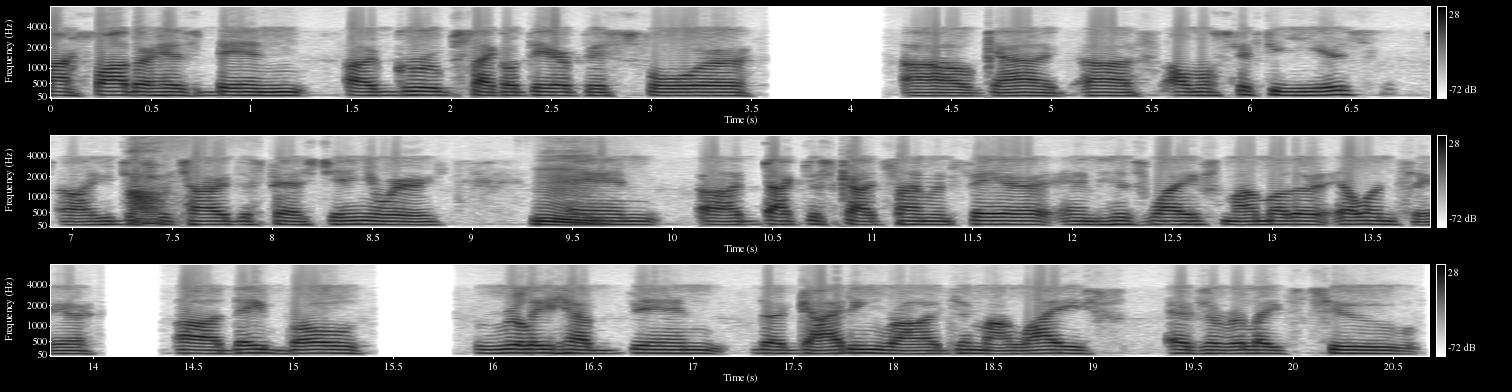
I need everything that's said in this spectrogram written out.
My father has been a group psychotherapist for, oh God, uh, almost 50 years. Uh, he just oh. retired this past January. Mm. And uh, Dr. Scott Simon Fehr and his wife, my mother, Ellen Fehr, they both really have been the guiding rods in my life as it relates to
